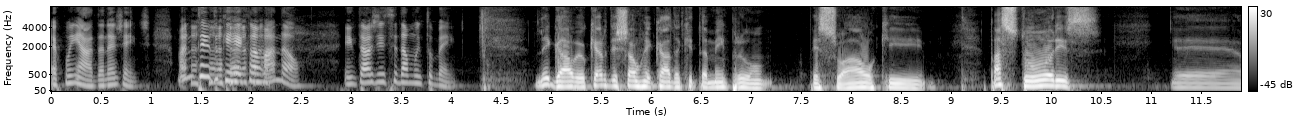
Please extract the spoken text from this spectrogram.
É cunhada, né, gente? Mas não tem do que reclamar, não. Então a gente se dá muito bem. Legal, eu quero deixar um recado aqui também para o pessoal que. Pastores, é,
